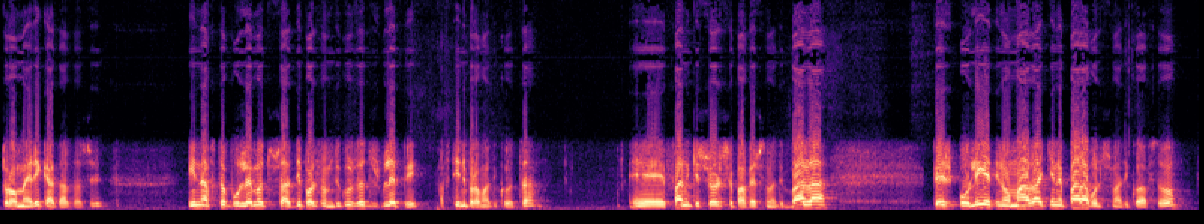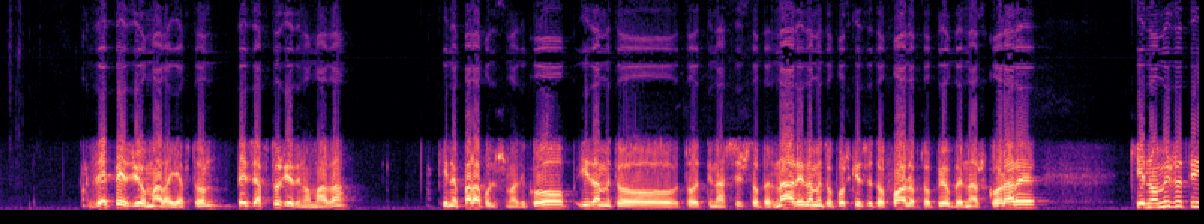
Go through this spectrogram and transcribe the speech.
τρομερή κατάσταση. Είναι αυτό που λέμε τους αντίπαλους αμυντικούς δεν τους βλέπει. Αυτή είναι η πραγματικότητα. Ε, φάνηκε σε όλες τις επαφές του με την μπάλα. Παίζει πολύ για την ομάδα και είναι πάρα πολύ σημαντικό αυτό. Δεν παίζει η ομάδα για αυτόν, παίζει αυτός για την ομάδα και είναι πάρα πολύ σημαντικό. Είδαμε το, το, την assist στον Μπερνάρ, είδαμε το πώς κέρδισε το φάουλ από το οποίο ο Μπερνάρ σκόραρε και νομίζω ότι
